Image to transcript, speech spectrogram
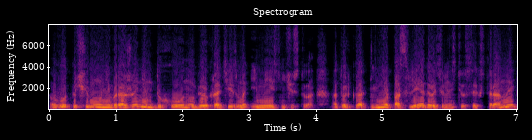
Вот почему не выражением духовного бюрократизма и местничества, а только непоследовательностью с их стороны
